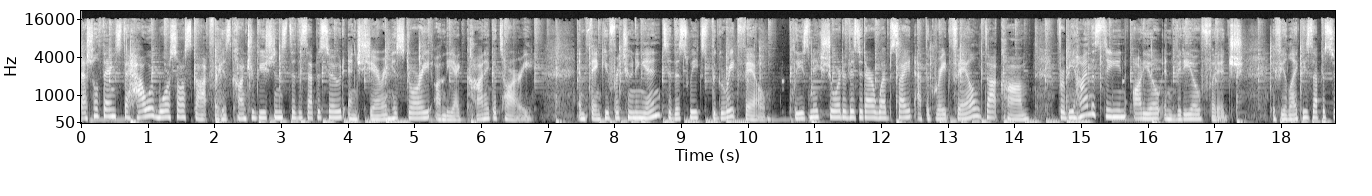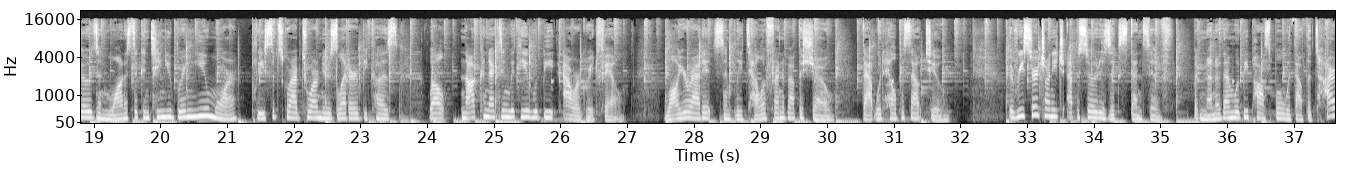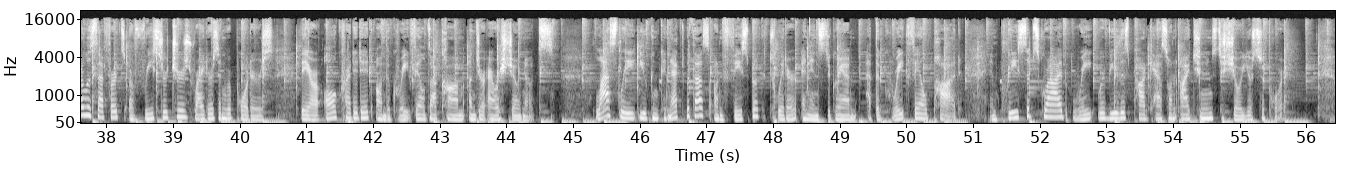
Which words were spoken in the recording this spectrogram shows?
Special thanks to Howard Warshaw Scott for his contributions to this episode and sharing his story on the iconic Atari. And thank you for tuning in to this week's The Great Fail. Please make sure to visit our website at thegreatfail.com for behind the scene audio and video footage. If you like these episodes and want us to continue bringing you more, please subscribe to our newsletter because, well, not connecting with you would be our great fail. While you're at it, simply tell a friend about the show. That would help us out too. The research on each episode is extensive, but none of them would be possible without the tireless efforts of researchers, writers, and reporters. They are all credited on thegreatfail.com under our show notes. Lastly, you can connect with us on Facebook, Twitter, and Instagram at The Great Fail Pod. And please subscribe, rate, review this podcast on iTunes to show your support.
